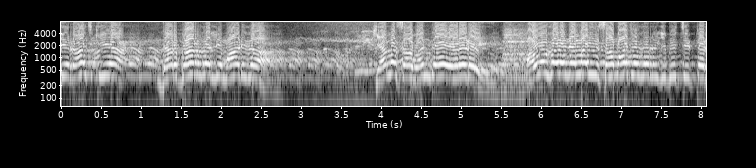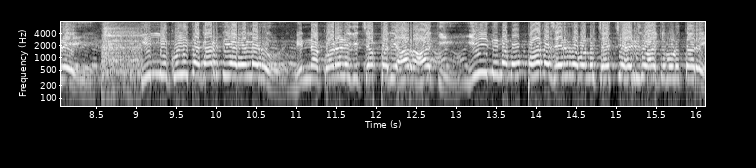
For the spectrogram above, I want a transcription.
ಈ ರಾಜಕೀಯ ದರ್ಬಾರದಲ್ಲಿ ಮಾಡಿದ ಕೆಲಸ ಒಂದೇ ಎರಡೇ. ಅವುಗಳನ್ನೆಲ್ಲ ಈ ಸಮಾಜದವರಿಗೆ ಬಿಚ್ಚಿಟ್ಟರೆ. ಇಲ್ಲಿ ಕುಳಿತ ಕರ್ತಿಯರೆಲ್ಲರೂ ನಿನ್ನ ಕೊರಳಿಗೆ ಚಪ್ಪಲಿ ಹಾರ ಹಾಕಿ ಈ ನಿನ್ನ ಮುಪ್ಪಾದ ಶರೀರವನ್ನು ಚಚ್ಚಿ ಹರಿದು ಹಾಕಿ ಬಿಡುತ್ತಾರೆ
